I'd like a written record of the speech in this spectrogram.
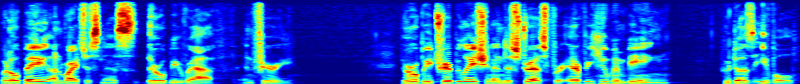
but obey unrighteousness, there will be wrath and fury. There will be tribulation and distress for every human being who does evil,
